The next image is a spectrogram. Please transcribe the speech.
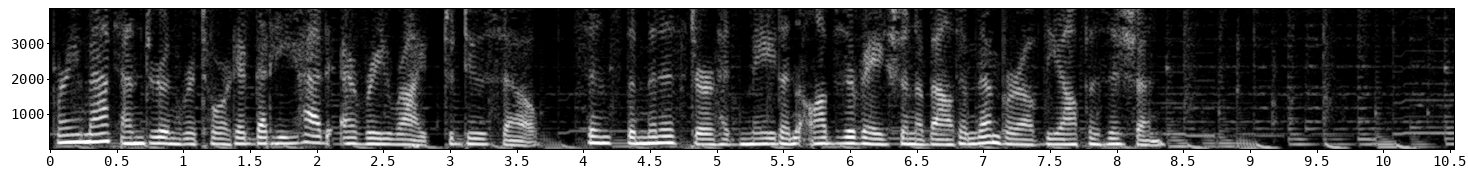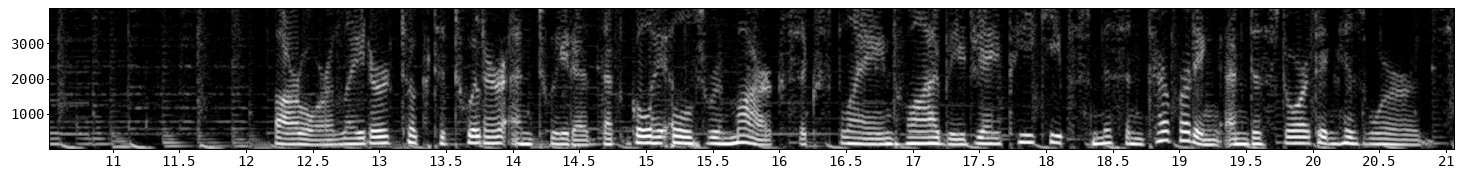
Premachandran retorted that he had every right to do so, since the minister had made an observation about a member of the opposition. Tharoor later took to Twitter and tweeted that Goyal's remarks explained why BJP keeps misinterpreting and distorting his words.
